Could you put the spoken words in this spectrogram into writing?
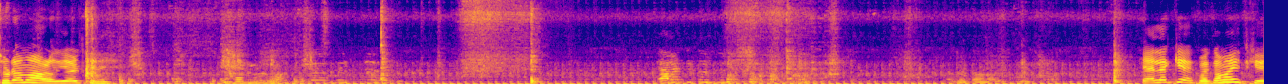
ಸುಡಮ್ಮ ಅವಳಿಗೆ ಹೇಳ್ತೀನಿ. ಏಲಕ್ಕಿ ಹಾಕ್ಬೇಕಮ್ಮ ಇದಕ್ಕೆ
